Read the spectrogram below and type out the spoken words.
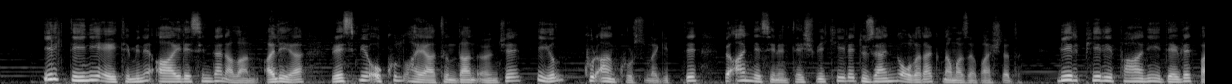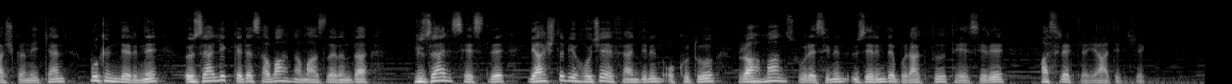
İlk dini eğitimini ailesinden alan Aliya, resmi okul hayatından önce bir yıl Kur'an kursuna gitti ve annesinin teşvikiyle düzenli olarak namaza başladı. Bir piri fani devlet başkanı iken bugünlerini özellikle de sabah namazlarında güzel sesli, yaşlı bir hoca efendinin okuduğu Rahman suresinin üzerinde bıraktığı tesiri hasretle yad edecekti.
